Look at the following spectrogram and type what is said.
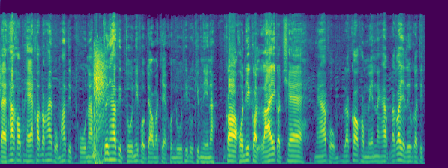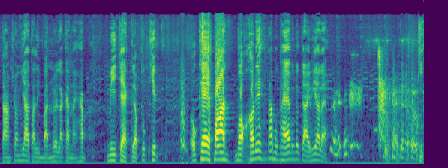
แต่ถ้าเขาแพ้เขาต้องให้ผม50ทูนะครับซึ่ง 50 ทูนี้ผมจะเอามาแจกคนดูที่ดูคลิปนี้นะก็คนที่กดไลค์กดแชร์นะครับผมแล้วก็คอมเมนต์นะครับแล้วก็อย่าลืมกดติดตามช่องย่าตาลิบันด้วยละกันนะครับมีแจกเกือบทุกคลิป โอเคปอนบอกเขาดิถ้ามึงแพ้มึงต้องจ่ายพี่อะไรกี่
